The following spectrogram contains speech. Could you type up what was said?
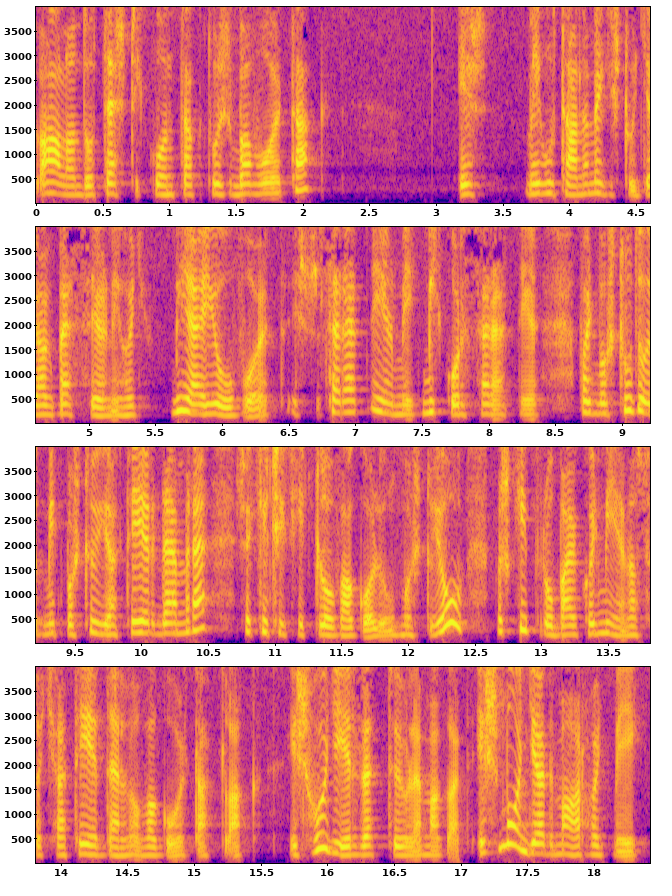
állandó testi kontaktusban voltak, és még utána meg is tudják beszélni, hogy milyen jó volt, és szeretnél még, mikor szeretnél, vagy most tudod, mit most ülj a térdemre, és egy kicsit itt lovagolunk. Most jó, most kipróbáljuk, hogy milyen az, hogyha a térden lovagoltatlak, és hogy érzed tőle magad, és mondjad már, hogy még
